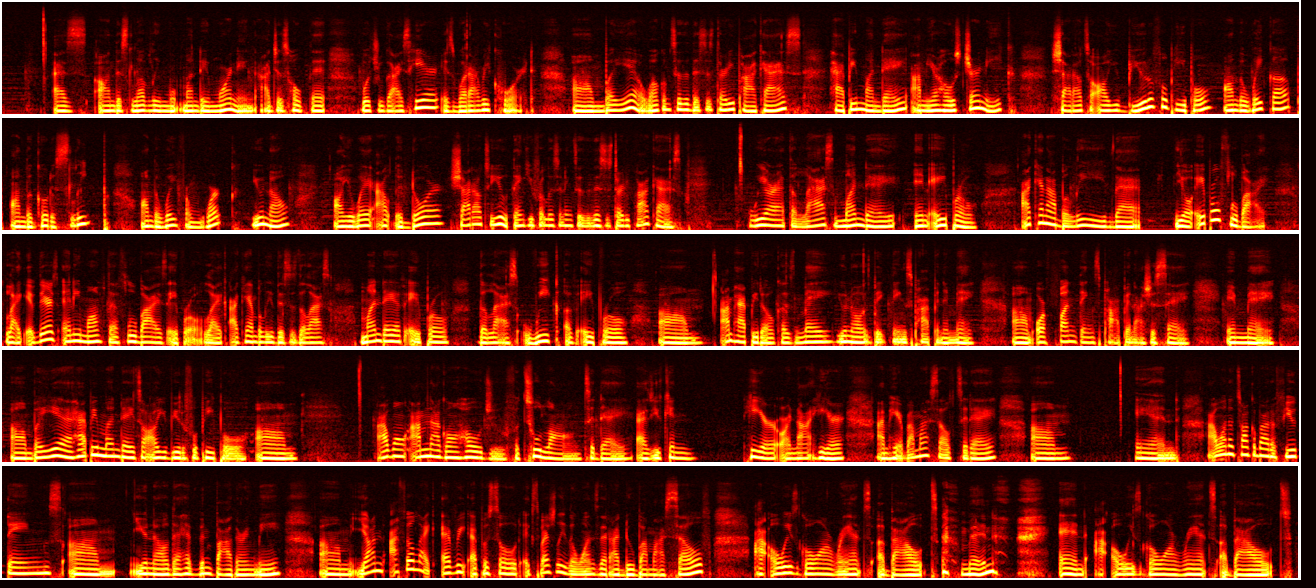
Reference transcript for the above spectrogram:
as on this lovely Monday morning. I just hope that what you guys hear is what I record. Um, but yeah, welcome to the This Is 30 podcast. Happy Monday. I'm your host, Jernique. Shout out to all you beautiful people on the wake up, on the go to sleep, on the way from work, you know, on your way out the door. Shout out to you. Thank you for listening to the This Is 30 podcast. We are at the last Monday in April. I cannot believe that, yo, April flew by. Like, if there's any month that flew by, is April. Like, I can't believe this is the last Monday of April, the last week of April. Um, I'm happy though, because May, you know, is big things popping in May, um, or fun things popping, I should say, in May. Um, but yeah, happy Monday to all you beautiful people. Um, I won't, I'm not to hold you for too long today, as you can hear or not hear. I'm here by myself today. Um, and I want to talk about a few things, um, you know, that have been bothering me. Um, y'all, I feel like every episode, especially the ones that I do by myself, I always go on rants about men, and I always go on rants about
